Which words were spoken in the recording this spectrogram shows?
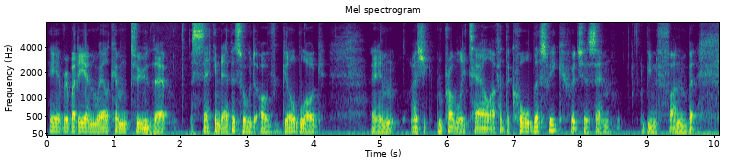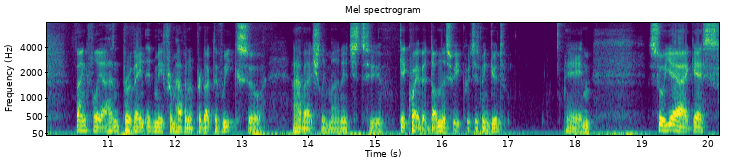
Hey, everybody, and welcome to the second episode of Gilblog. Um, as you can probably tell, I've had the cold this week, which has um, been fun, but thankfully, it hasn't prevented me from having a productive week. So, I have actually managed to get quite a bit done this week, which has been good. Um, so, yeah, I guess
